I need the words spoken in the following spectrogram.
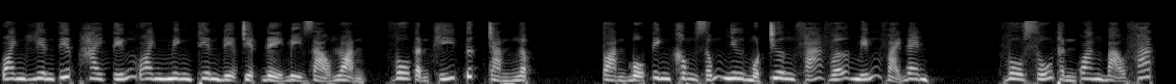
oanh liên tiếp hai tiếng oanh minh thiên địa triệt để bị rào loạn, vô tận khí tức tràn ngập. Toàn bộ tinh không giống như một chương phá vỡ miếng vải đen. Vô số thần quang bạo phát.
